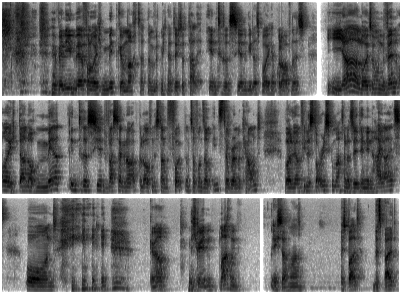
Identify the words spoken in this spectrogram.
Wenn irgendwer von euch mitgemacht hat, dann würde mich natürlich total interessieren, wie das bei euch abgelaufen ist. Ja, Leute, und wenn euch da noch mehr interessiert, was da genau abgelaufen ist, dann folgt uns auf unserem Instagram-Account, weil wir haben viele Stories gemacht und das seht ihr in den Highlights. Und genau, nicht reden, machen. Ich sag mal, bis bald. Bis bald.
